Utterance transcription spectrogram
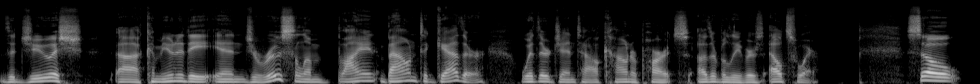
the Jewish uh, community in Jerusalem bind, bound together with their Gentile counterparts, other believers elsewhere. So,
